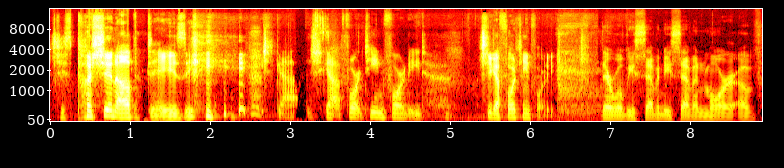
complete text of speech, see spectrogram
She's pushing up Daisy. She got she got fourteen fortied. she got 1440. There will be 77 more of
